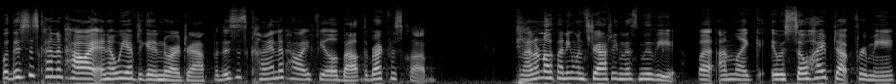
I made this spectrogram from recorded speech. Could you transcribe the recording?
But this is kind of how I, I know we have to get into our draft, but this is kind of how I feel about The Breakfast Club. And I don't know if anyone's drafting this movie, but I'm like, it was so hyped up for me.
